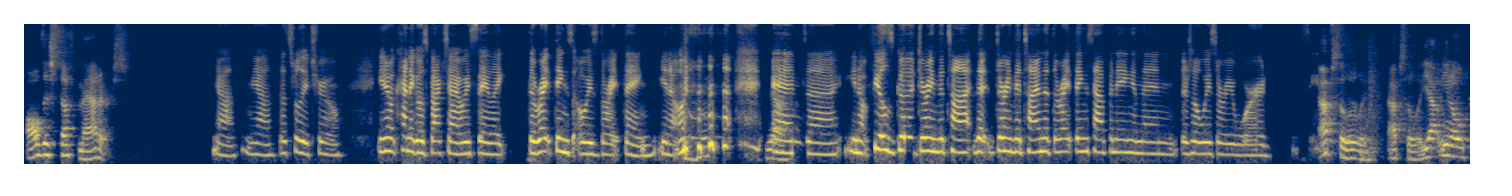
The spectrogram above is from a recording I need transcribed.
All this stuff matters. Yeah, yeah, that's really true. You know, it kind of goes back to I always say, like, the right thing's always the right thing, you know. Mm-hmm. Yeah. and uh, you know, it feels good during the time that during the time that the right thing's happening, and then there's always a reward. Absolutely, absolutely. Yeah, you know,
